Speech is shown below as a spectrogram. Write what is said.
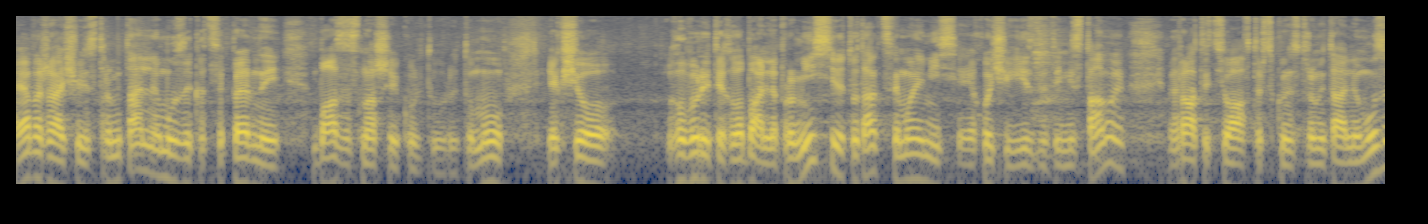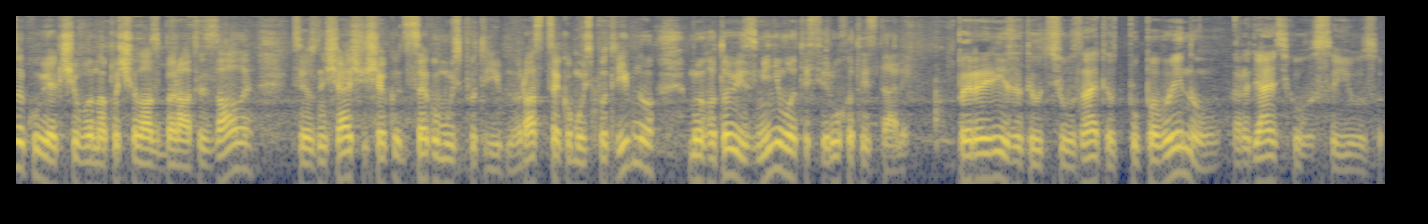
Я вважаю, що інструментальна музика це певний базис нашої культури. Тому, якщо говорити глобально про місію, то так це моя місія. Я хочу їздити містами, грати цю авторську інструментальну музику. Якщо вона почала збирати зали, це означає, що ще це комусь потрібно. Раз це комусь потрібно, ми готові змінюватися і рухатись далі. Перерізати цю, знаєте, пуповину радянського союзу.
